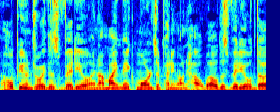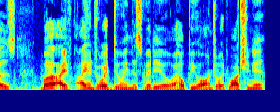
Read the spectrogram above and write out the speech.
I hope you enjoyed this video, and I might make more depending on how well this video does. But I, I enjoyed doing this video. I hope you all enjoyed watching it,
